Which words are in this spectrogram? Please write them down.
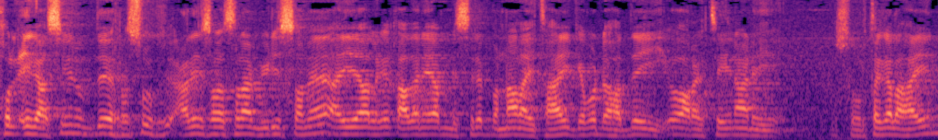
Khulcigaasi inuu dee rasuulku alayh salatu slam samee ayaa laga qaadanaya masle banaan ay tahay gabadha hadday u aragtay inaanay suurtagal ahayn.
